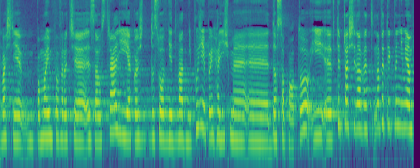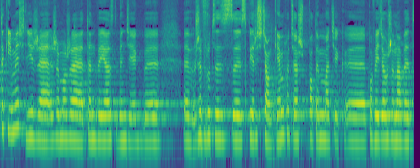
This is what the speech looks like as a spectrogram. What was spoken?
właśnie po moim powrocie z Australii, jakoś dosłownie dwa dni później pojechaliśmy do Sopotu i w tym czasie nawet, nawet jakby nie miałam takiej myśli, że, że może ten wyjazd będzie jakby, że wrócę z, z pierścionkiem, chociaż potem Maciek powiedział, że nawet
